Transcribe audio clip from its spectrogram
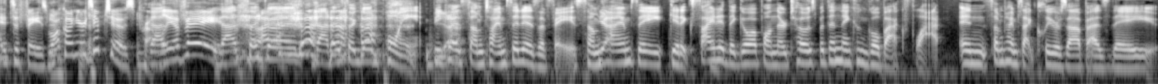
eat. It's a phase. Walk on your tiptoes. Probably a That's- phase. That's a good. that is a good point because Yeah. sometimes it is a phase. Sometimes they get excited, they go up on their toes, but then they can go back flat, and sometimes that clears up as they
